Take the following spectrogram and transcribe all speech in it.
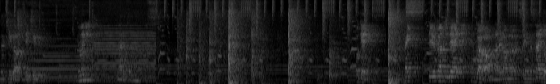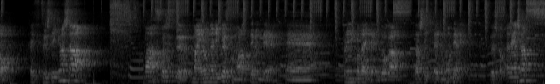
抜きができるようになると思います。OK はい。っていう感じで今回はナレガムスイングサイド解説していきました。まあ少しずつ、まあ、いろんなリクエストもらってるんで、えーそれに応えて動画出していきたいと思うんでよろしくお願いします。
